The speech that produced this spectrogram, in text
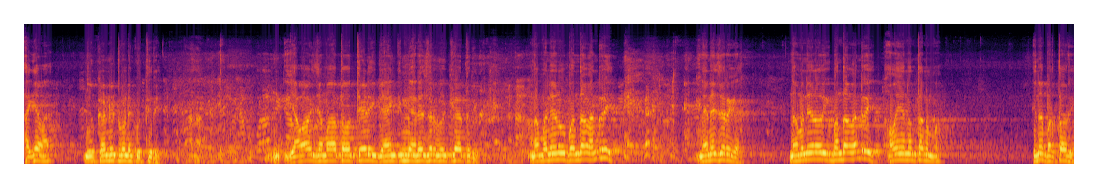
ಹಾಗೇವ? ನೀವು ಕಣ್ಣಿಟ್ಕೊಂಡೇ ಕೂತೀರಿ. ಯಾವಾಗ ಜಮಾ ಆತಾವ ಅಂತೇಳಿ ಬ್ಯಾಂಕಿನ ಮ್ಯಾನೇಜರ್ಗೆ ಹೋಗಿ ಕೇಳ್ತೀರಿ. ನಮ್ಮ ಮನೇನು ಬಂದಾವನ್ರಿ? ಮ್ಯಾನೇಜರ್ಗೆ ನಮ್ಮ ಮನೆಯವ್ರಿಗೆ ಬಂದಾವನ್ರಿ? ಅವ ಏನಂತ ನಮ್ಮ ಇನ್ನ ಬರ್ತಾವ್ರಿ.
